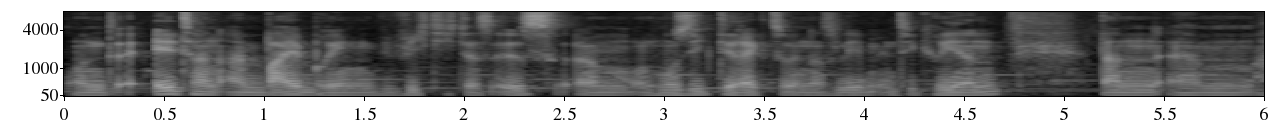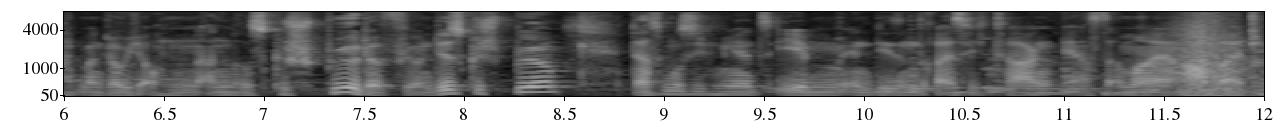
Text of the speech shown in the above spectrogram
und Eltern einem beibringen, wie wichtig das ist ähm, und Musik direkt so in das Leben integrieren, dann ähm, hat man, glaube ich, auch ein anderes Gespür dafür. Und dieses Gespür, das muss ich mir jetzt eben in diesen 30 Tagen erst einmal erarbeiten.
